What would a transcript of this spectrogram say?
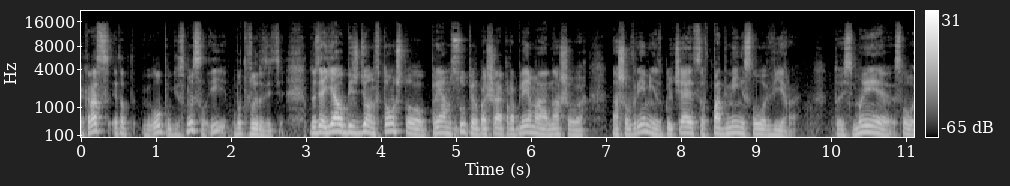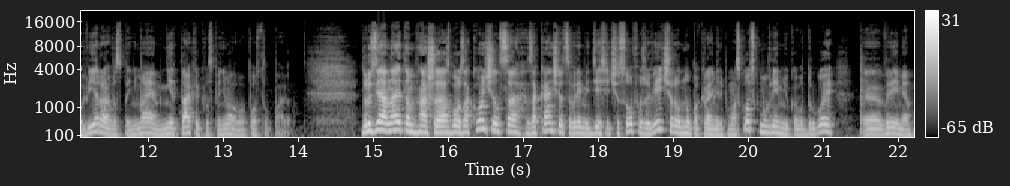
как раз этот глубокий смысл и вот выразите. Друзья, я убежден в том, что прям супер большая проблема нашего, нашего времени заключается в подмене слова «вера». То есть мы слово «вера» воспринимаем не так, как воспринимал апостол Павел. Друзья, на этом наш разбор закончился. Заканчивается время 10 часов уже вечера, ну, по крайней мере, по московскому времени, у кого-то другое э, время.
